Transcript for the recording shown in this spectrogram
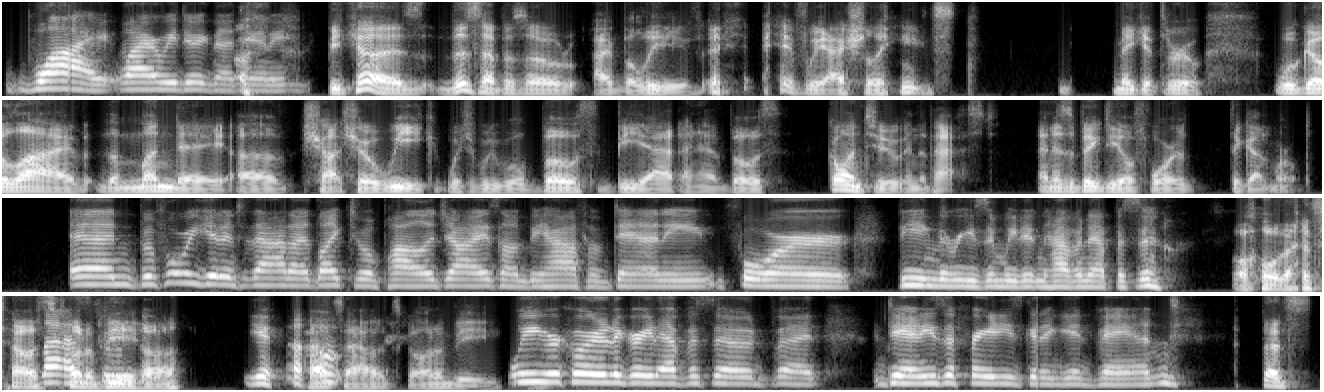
Why? Why are we doing that, uh, Danny? Because this episode, I believe, if we actually make it through, will go live the Monday of Shot Show Week, which we will both be at and have both gone to in the past, and is a big deal for the gun world. And before we get into that, I'd like to apologize on behalf of Danny for being the reason we didn't have an episode. Oh, that's how it's going to be, huh? You know? That's how it's going to be. we recorded a great episode, but Danny's afraid he's gonna get banned. That's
